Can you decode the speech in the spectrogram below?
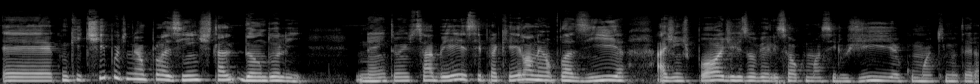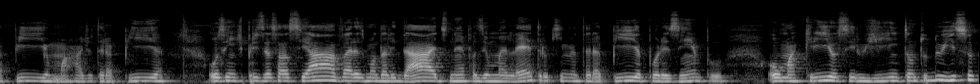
é, com que tipo de neoplasia a gente está lidando ali. Né? Então, a gente saber se para aquela neoplasia a gente pode resolver ali só com uma cirurgia, com uma quimioterapia, uma radioterapia, ou se a gente precisa associar várias modalidades, né? Fazer uma eletroquimioterapia, por exemplo, ou uma criocirurgia. Então, tudo isso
